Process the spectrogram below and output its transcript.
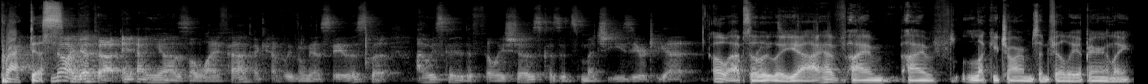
practice. No, I get that. And, and, you know, as a life hack, I can't believe I'm going to say this, but I always go to the Philly shows because it's much easier to get. Oh, absolutely. Yeah, I have. I'm. I have Lucky Charms in Philly. Apparently,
